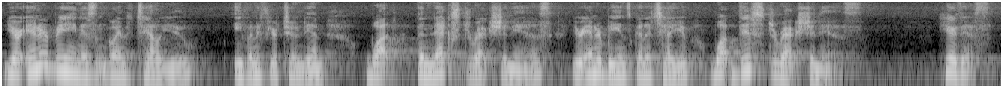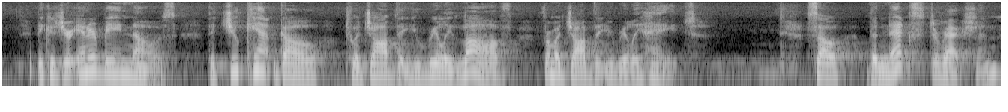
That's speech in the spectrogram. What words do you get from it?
your inner being isn't going to tell you, even if you're tuned in, what the next direction is. Your inner being's going to tell you what this direction is. Hear this, because your inner being knows that you can't go to a job that you really love from a job that you really hate. So, the next direction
